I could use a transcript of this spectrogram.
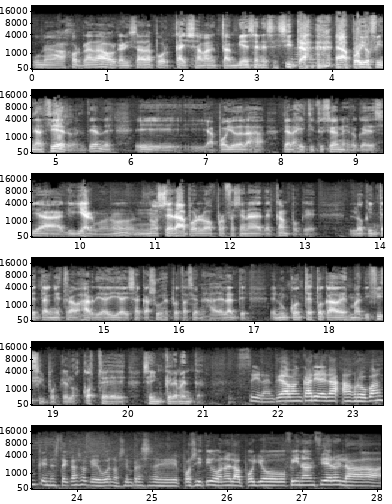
una jornada organizada por CaixaBank. También se necesita apoyo financiero, ¿entiendes? Y, apoyo de las, de las instituciones, lo que decía Guillermo, ¿no? No será por los profesionales del campo que lo que intentan es trabajar día a día y sacar sus explotaciones adelante en un contexto cada vez más difícil porque los costes se incrementan. Sí, la entidad bancaria era Agrobank, en este caso, que bueno, siempre es eh, positivo, ¿no? El apoyo financiero y la,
